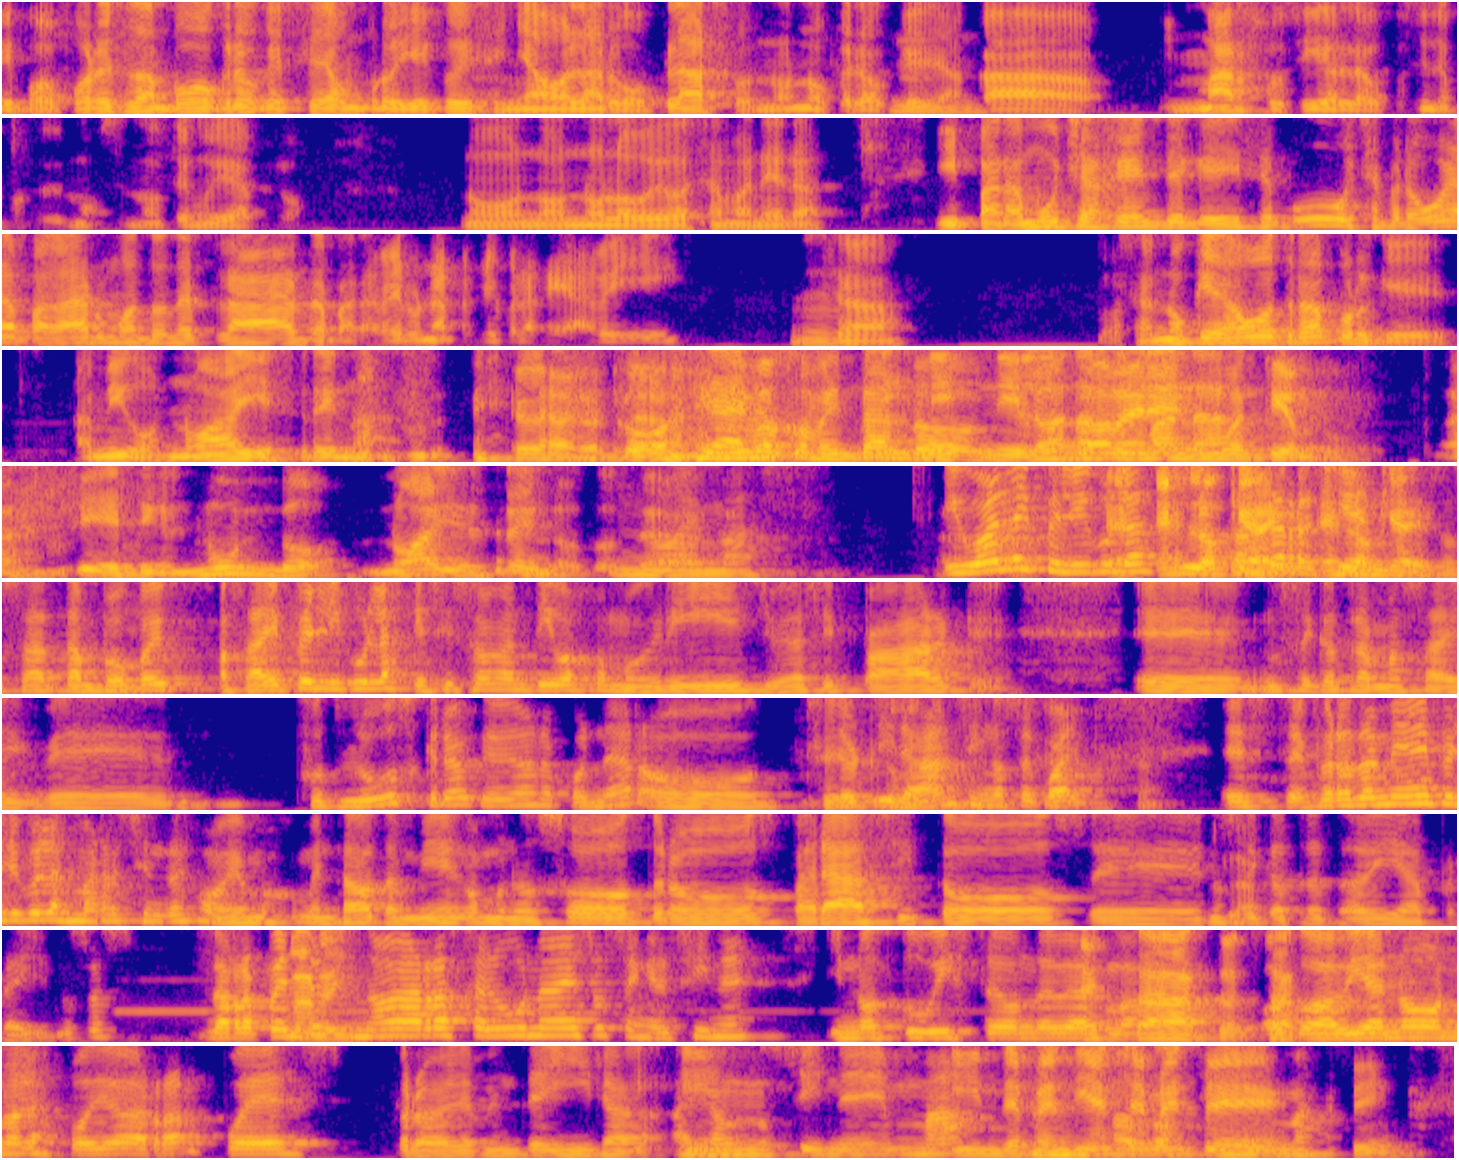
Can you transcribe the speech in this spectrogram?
Y por, eso tampoco creo que sea un proyecto diseñado a largo plazo, ¿no? No creo que mm. acá en marzo siga el autocine, porque no, no tengo idea, pero no, no, no lo veo de esa manera. Y para mucha gente que dice, pucha, pero voy a pagar un montón de plata para ver una película que ya vi. O, mm. sea, o sea, no queda otra porque, amigos, no hay estrenos. Claro, Como venimos comentando. Ni, los va a ver en un buen tiempo. Así es, en el mundo no hay estrenos. O sea, no hay más. Igual hay películas bastante recientes, o sea, tampoco hay, o sea, hay películas que sí son antiguas como Gris, Jurassic Park, eh, no sé qué otra más hay, eh, Footloose creo que iban a poner, o Dirty Dancing, no sé cuál, Este, pero también hay películas más recientes, como habíamos comentado también, como Nosotros, Parásitos, eh, no sé qué otra todavía por ahí. Entonces, de repente, si no agarraste alguna de esas en el cine y no tuviste dónde verla, o todavía no, no las has podido agarrar, pues probablemente ir al autocine más. Independientemente,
